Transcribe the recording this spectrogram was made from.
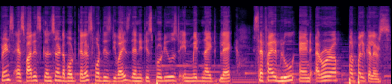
Friends, as far as concerned about colors for this device, then it is produced in midnight black, sapphire blue and aurora purple colors.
